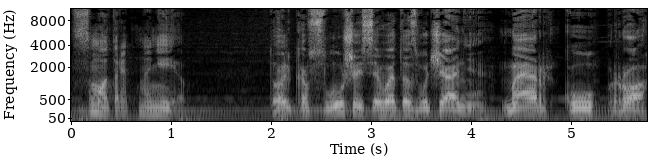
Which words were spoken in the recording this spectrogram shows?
смотрит на нее. Только вслушайся в это звучание. Мер-ку-ро.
